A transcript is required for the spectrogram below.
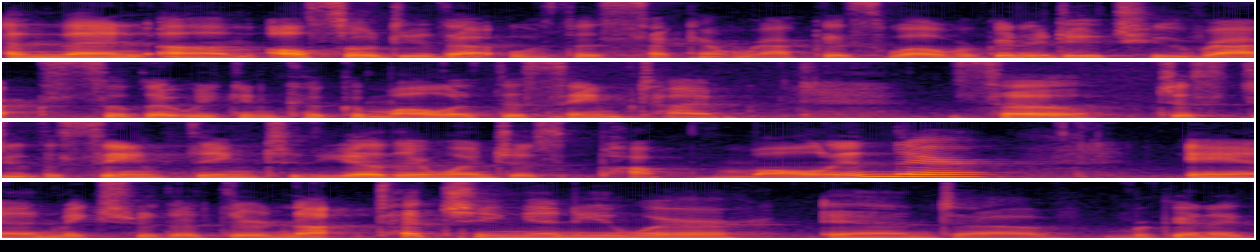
And then um, also do that with the second rack as well. We're gonna do two racks so that we can cook them all at the same time. So just do the same thing to the other one, just pop them all in there and make sure that they're not touching anywhere. And uh, we're gonna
